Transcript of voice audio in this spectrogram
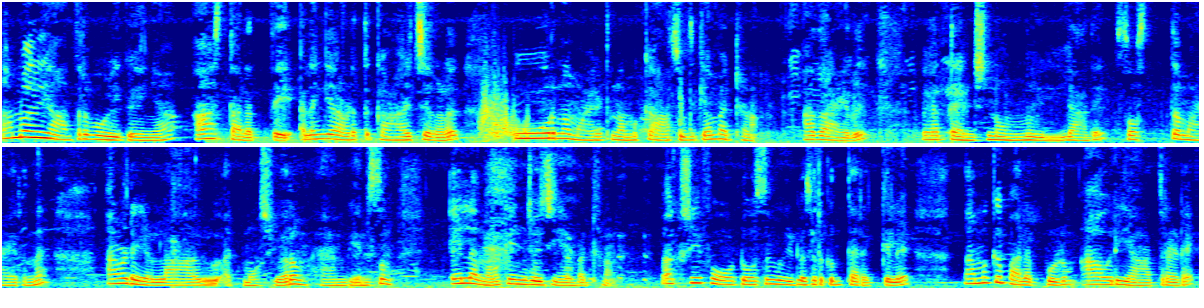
നമ്മളൊരു യാത്ര പോയി കഴിഞ്ഞാൽ ആ സ്ഥലത്തെ അല്ലെങ്കിൽ അവിടുത്തെ കാഴ്ചകൾ പൂർണമായിട്ട് നമുക്ക് ആസ്വദിക്കാൻ പറ്റണം. അതായത് വേറെ ടെൻഷനൊന്നും ഇല്ലാതെ സ്വസ്ഥമായിരുന്ന് അവിടെയുള്ള ആ ഒരു അറ്റ്മോസ്ഫിയറും ആംബിയൻസും എല്ലാം നമുക്ക് എൻജോയ് ചെയ്യാൻ പറ്റണം. പക്ഷേ ഈ ഫോട്ടോസും വീഡിയോസ് എടുക്കുന്ന തിരക്കിൽ നമുക്ക് പലപ്പോഴും ആ ഒരു യാത്രയുടെ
